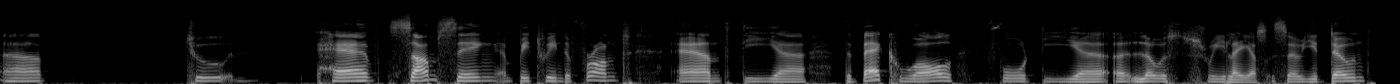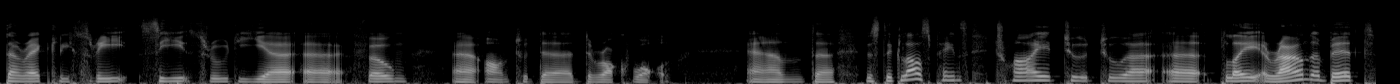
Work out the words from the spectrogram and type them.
uh, to have something between the front and the uh, the back wall for the uh, uh, lowest three layers. So you don't directly three see through the uh, uh, foam uh, onto the the rock wall. And with the glass panes try to to play around a bit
